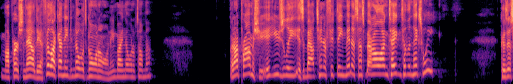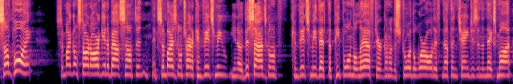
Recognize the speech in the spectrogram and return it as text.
my personality. I feel like I need to know what's going on. Anybody know what I'm talking about? But I promise you, it usually is about 10 or 15 minutes. That's about all I can take until the next week. Because at some point, somebody's going to start arguing about something, and somebody's going to try to convince me, you know, this side's going to convince me that the people on the left are going to destroy the world if nothing changes in the next month.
